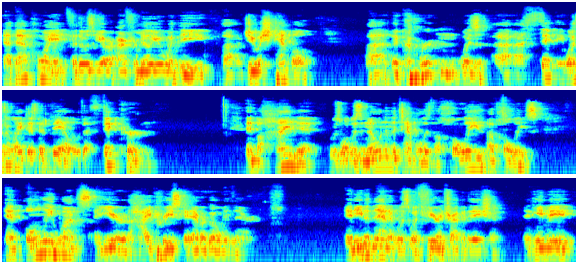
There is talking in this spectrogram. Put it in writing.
at that point, for those of you who aren't familiar with the uh, Jewish temple, uh, the curtain was a thick, it wasn't like just a veil, it was a thick curtain. And behind it was what was known in the temple as the Holy of Holies. And only once a year the high priest could ever go in there. And even then it was with fear and trepidation. And he made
